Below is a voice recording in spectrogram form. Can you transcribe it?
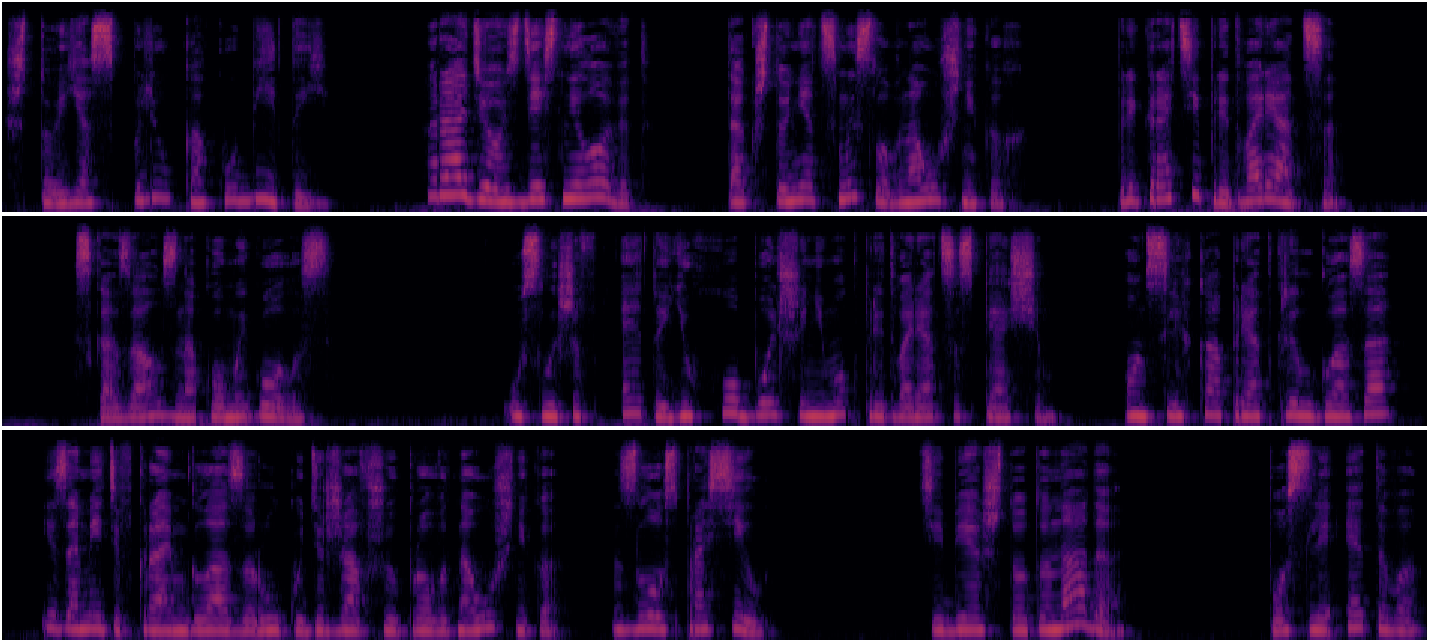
что я сплю как убитый? Радио здесь не ловит, так что нет смысла в наушниках. Прекрати притворяться сказал знакомый голос. Услышав это, Юхо больше не мог притворяться спящим. Он слегка приоткрыл глаза и, заметив краем глаза руку, державшую провод наушника, зло спросил: "Тебе что-то надо?" После этого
